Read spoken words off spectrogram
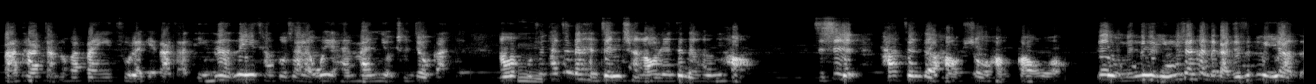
把他讲的话翻译出来给大家听，那那一场做下来，我也还蛮有成就感的。然后我觉得他真的很真诚，然后人真的很好，只是他真的好瘦好高哦，跟我们那个荧幕上看的感觉是不一样的。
